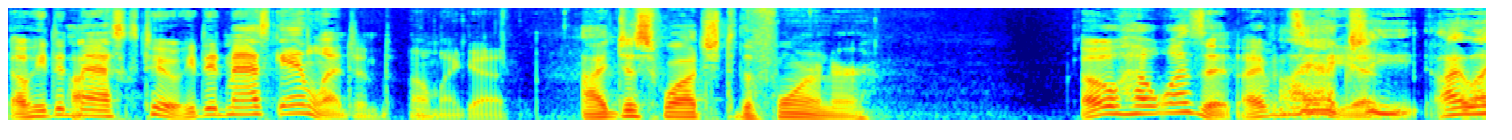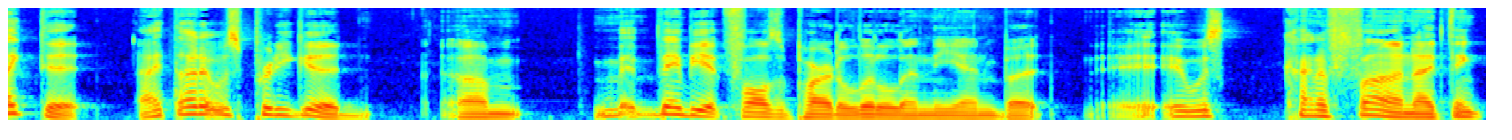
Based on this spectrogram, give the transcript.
Oh, he did Mask too. He did Mask and Legend. Oh my god. I just watched The Foreigner. Oh, how was it? I haven't I seen it yet. actually I liked it. I thought it was pretty good. Um, maybe it falls apart a little in the end, but it, it was kind of fun. I think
